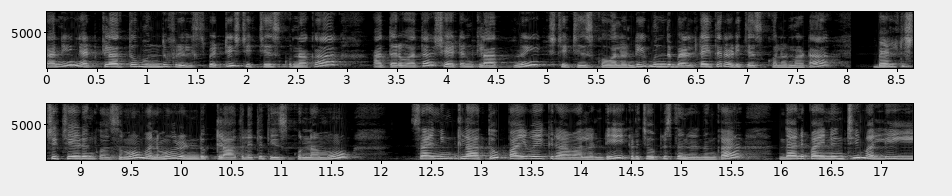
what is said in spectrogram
కానీ నెట్ క్లాత్తో ముందు ఫ్రిల్స్ పెట్టి స్టిచ్ చేసుకున్నాక ఆ తర్వాత షేటన్ క్లాత్ని స్టిచ్ చేసుకోవాలండి. ముందు బెల్ట్ అయితే రెడీ చేసుకోవాలన్నమాట. బెల్ట్ స్టిచ్ చేయడం కోసము మనము రెండు క్లాతులు అయితే తీసుకున్నాము. షైనింగ్ క్లాత్ పై వైకి రావాలండి. ఇక్కడ చూపిస్తున్న విధంగా దానిపైనుంచి మళ్ళీ ఈ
